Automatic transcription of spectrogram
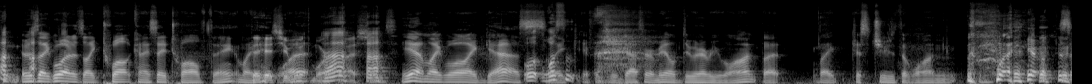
it was like, what? It's like twelve. Can I say twelve things? I'm like, They hit you with more questions. Yeah, I'm like, well, I guess. Well, like, if it's your death or meal, do whatever you want, but like, just choose the one. like, was-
